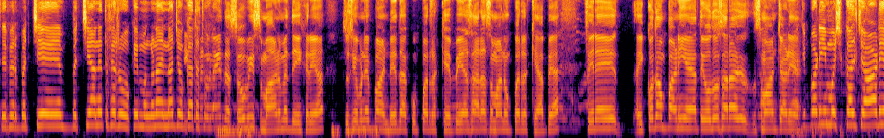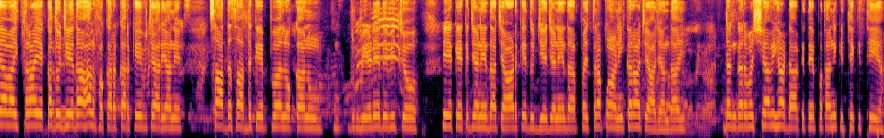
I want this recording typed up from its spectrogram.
ਤੇ ਫਿਰ ਬੱਚੇ ਬੱਚਿਆਂ ਨੇ ਤੇ ਫਿਰ ਰੋ ਕੇ ਮੰਗਣਾ ਇਹਨਾਂ ਜੋਗਾ ਤਾਂ ਇਹ ਦੱਸੋ ਵੀ ਸਮਾਨ ਮੈਂ ਦੇਖ ਰਿਹਾ ਤੁਸੀਂ ਆਪਣੇ ਭਾਂਡੇ ਤੱਕ ਉੱਪਰ ਰੱਖੇ ਪਏ ਆ ਸਾਰਾ ਸਮਾਨ ਉੱਪਰ ਰੱਖਿਆ ਪਿਆ। ਫਿਰ ਇਹ ਇੱਕੋ ਦਮ ਪਾਣੀ ਆਇਆ ਤੇ ਉਦੋਂ ਸਾਰਾ ਸਮਾਨ ਚਾੜਿਆ। ਅੱਜ ਬੜੀ ਮੁਸ਼ਕਲ ਚਾੜਿਆ ਵਾ ਇਸ ਤਰ੍ਹਾਂ ਇੱਕ ਦੂਜੇ ਦਾ ਹਲਫ ਕਰ ਕਰਕੇ ਵਿਚਾਰਿਆਂ ਨੇ ਸੱਦ ਸੱਦ ਕੇ ਪ- ਲੋਕਾਂ ਨੂੰ ਵਿਹੜੇ ਦੇ ਵਿੱਚੋਂ ਇੱਕ ਇੱਕ ਜਣੇ ਦਾ ਚਾੜ ਕੇ ਦੂਜੇ ਜਣੇ ਦਾ ਪ- ਇਸ ਤਰ੍ਹਾਂ ਪਾਣੀ ਘਰਾਂ ਚ ਆ ਜਾਂਦਾ ਸੀ ਡੰਗਰ ਵੱਛਾ ਵੀ ਸਾਡਾ ਕਿਤੇ ਪਤਾ ਨਹੀਂ ਕਿੱਥੇ ਕਿੱਥੇ ਆ।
